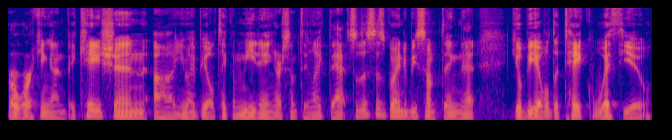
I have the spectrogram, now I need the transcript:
or working on vacation. Uh, you might be able to take a meeting or something like that. So, this is going to be something that you'll be able to take with you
